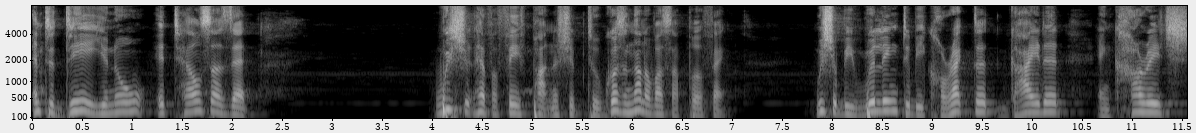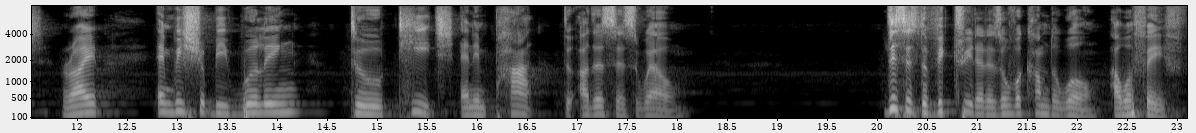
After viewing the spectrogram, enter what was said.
And today, you know, it tells us that we should have a faith partnership too, because none of us are perfect. We should be willing to be corrected, guided, encouraged, right? And we should be willing to teach and impart to others as well. This is the victory that has overcome the world our faith.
